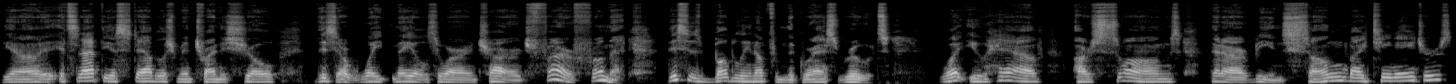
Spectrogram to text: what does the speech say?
you know, it's not the establishment trying to show these are white males who are in charge. Far from it. This is bubbling up from the grassroots. What you have are songs that are being sung by teenagers,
